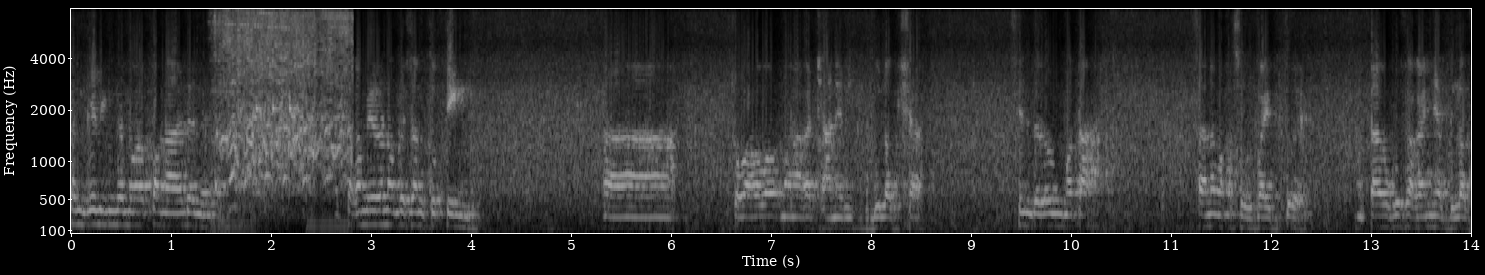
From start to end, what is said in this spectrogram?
Ang galing ng mga pangalan. Eh. At saka meron ako isang kuting. Ah, kawawa mga ka-channel. Bulag siya. Kasi dalawang mata. Sana makasurvive to eh. Ang tawag ko sa kanya, bulag.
